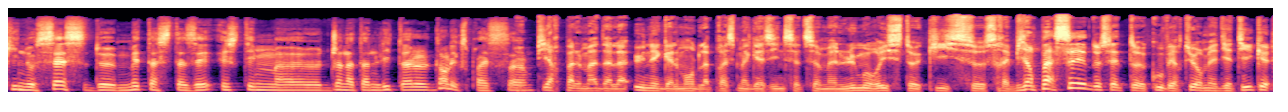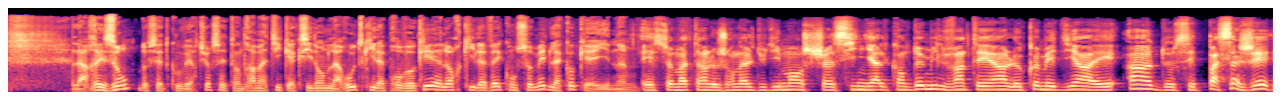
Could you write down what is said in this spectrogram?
qui ne cesse de métastasé, estime euh, Jonathan Little dans l'Express. Pierre Palmade à la une également de la presse magazine cette semaine, l'humoriste qui se serait bien passé de cette couverture médiatique. La raison de cette couverture, c'est un dramatique accident de la route qu'il a provoqué alors qu'il avait consommé de la cocaïne. Et ce matin, le journal du dimanche signale qu'en 2021, le comédien et un de ses passagers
